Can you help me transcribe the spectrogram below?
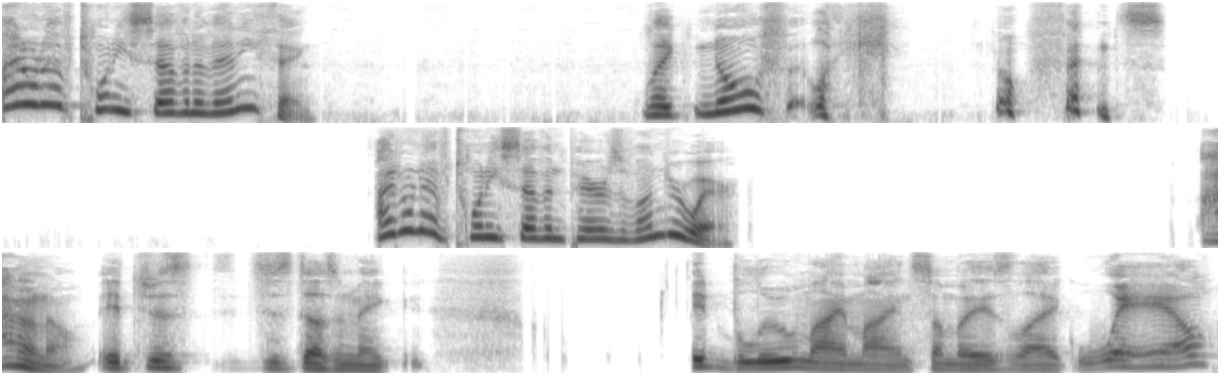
I don't have 27 of anything. Like no like no offense. I don't have 27 pairs of underwear. I don't know. It just it just doesn't make it blew my mind. Somebody's like, "Well,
